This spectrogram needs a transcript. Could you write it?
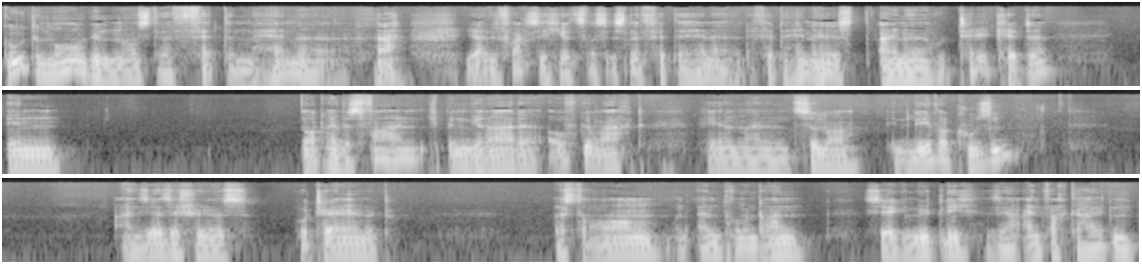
Guten Morgen aus der fetten Henne. Ha, ja, du fragst dich jetzt, was ist eine fette Henne? Die fette Henne ist eine Hotelkette in Nordrhein-Westfalen. Ich bin gerade aufgewacht hier in meinem Zimmer in Leverkusen. Ein sehr, sehr schönes Hotel mit Restaurant und allem drum und dran. Sehr gemütlich, sehr einfach gehalten.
